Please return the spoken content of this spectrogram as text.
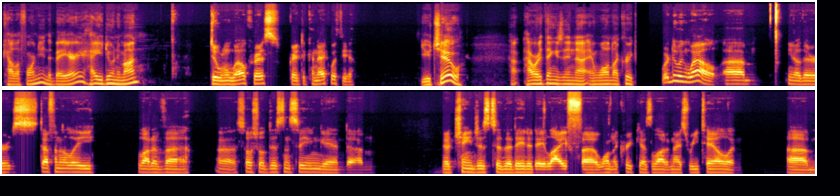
California, in the Bay Area. How you doing, Iman? Doing well, Chris. Great to connect with you. You too. How, how are things in uh, in Walnut Creek? We're doing well. Um, you know, there's definitely a lot of uh, uh, social distancing and um, know changes to the day to day life. Uh, Walnut Creek has a lot of nice retail, and um,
